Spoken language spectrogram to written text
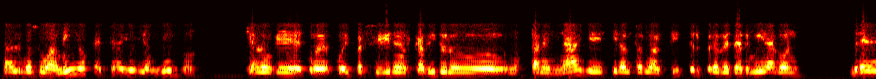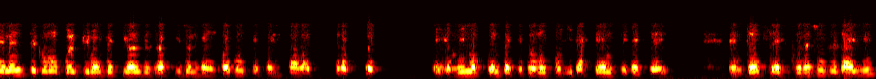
salvo sus amigos, ¿cachai? Y ellos mismos. Que algo que podéis percibir en el capítulo no están en nadie, gira en torno al sister, pero que termina con brevemente como fue el primer festival de trap que hizo el que fue el Trap ellos mismos cuentan que son muy poquita gente, ¿cachai? Entonces, con esos detalles,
